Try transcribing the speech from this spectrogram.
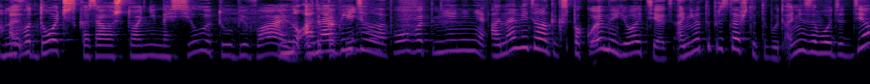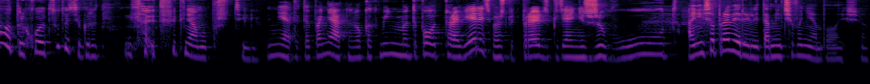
Но а... его дочь сказала, что они насилуют и убивают. Ну, она видела... повод... Не-не-не. Она видела, как спокойно ее отец. Они, вот ты представь, что это будет. Они заводят дело, приходят в суд и говорят, да, это фигня, мы пошутили. Нет, это понятно, но как минимум это повод проверить, может быть, проверить, где они живут. Они все проверили, там ничего не было еще.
